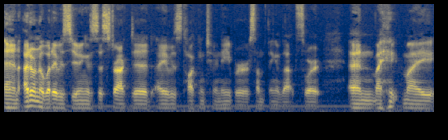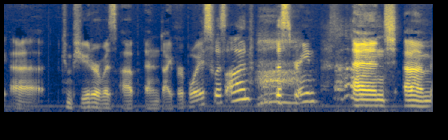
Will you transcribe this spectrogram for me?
And I don't know what I was doing. I was distracted. I was talking to a neighbor or something of that sort. And my my uh, computer was up, and Diaper Boys was on the screen. And um,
